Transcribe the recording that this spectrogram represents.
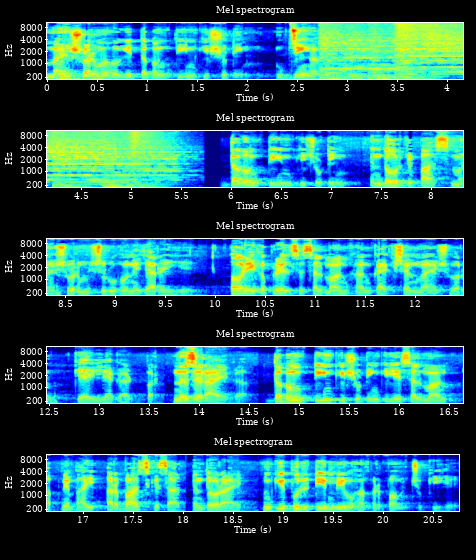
महेश्वर में होगी दबंग तीन की शूटिंग। जी हाँ। दबंग तीन की शूटिंग इंदौर के पास महेश्वर में शुरू होने जा रही है और एक अप्रैल से सलमान खान का एक्शन महेश्वर के अहिल्या घाट पर नज़र आएगा। दबंग तीन की शूटिंग के लिए सलमान अपने भाई अरबाज के साथ इंदौर आए। उनकी पूरी टीम भी वहाँ पर पहुँच चुकी है।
